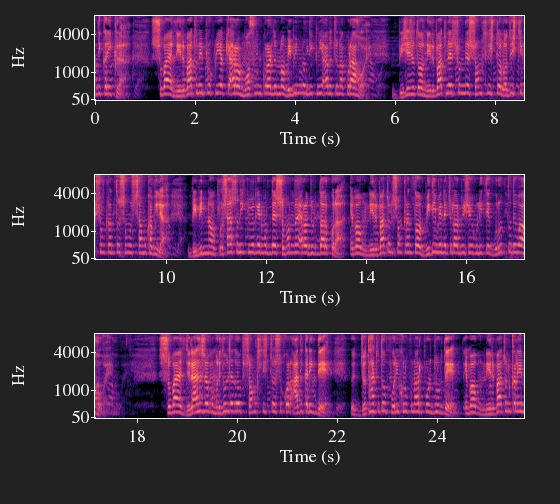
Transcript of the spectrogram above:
আধিকারিকরা। সভায় নির্বাচনী প্রক্রিয়াকে আরও মসৃণ করার জন্য বিভিন্ন দিক নিয়ে আলোচনা করা হয়। বিশেষত নির্বাচনের সঙ্গে সংশ্লিষ্ট লজিস্টিক সংক্রান্ত সমস্যা মোকাবিলা, বিভিন্ন প্রশাসনিক বিভাগের মধ্যে সমন্বয় আরও জোরদার করা এবং নির্বাচন সংক্রান্ত বিধি মেনে চলার বিষয়গুলিতে গুরুত্ব দেওয়া হয়। সভায় জেলাশাসক মৃদুল যাদব, সংশ্লিষ্ট সকল আধিকারিকদের যথাযথ পরিকল্পনার উপর জোর দেন এবং নির্বাচনকালীন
